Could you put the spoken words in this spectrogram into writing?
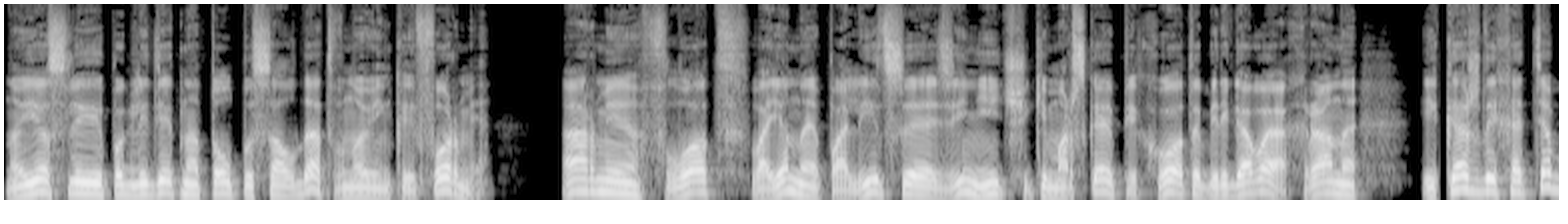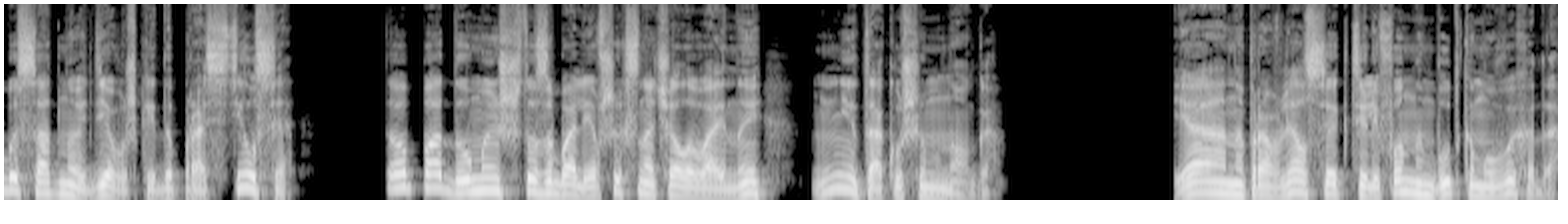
Но если поглядеть на толпы солдат в новенькой форме, армия, флот, военная полиция, зенитчики, морская пехота, береговая охрана и каждый хотя бы с одной девушкой допростился, то подумаешь, что заболевших с начала войны — не так уж и много. Я направлялся к телефонным будкам у выхода.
